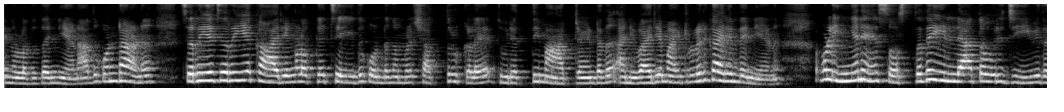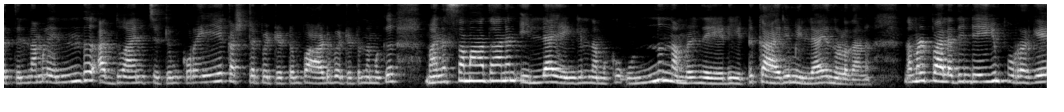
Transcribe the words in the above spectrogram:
എന്നുള്ളത് തന്നെയാണ്. അതുകൊണ്ടാണ് ചെറിയ ചെറിയ കാര്യങ്ങളൊക്കെ ചെയ്തുകൊണ്ട് നമ്മൾ ശത്രുക്കളെ തുരത്തി മാറ്റേണ്ടത് അനിവാര്യമായിട്ടുള്ളൊരു കാര്യം തന്നെയാണ്. അപ്പോൾ ഇങ്ങനെ സ്വസ്ഥതയില്ലാത്ത ഒരു ജീവിതത്തിൽ നമ്മൾ എന്ത് അധ്വാനിച്ചിട്ടും കുറേ കഷ്ടപ്പെട്ടിട്ടും പാടുപെട്ടിട്ടും നമുക്ക് മനസ്സമാധാനം ഇല്ല എങ്കിൽ നമുക്ക് ഒന്നും നമ്മൾ നേടിയിട്ട് കാര്യമില്ല എന്നുള്ളതാണ്. നമ്മൾ പലതിന്റെയും പുറകെ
